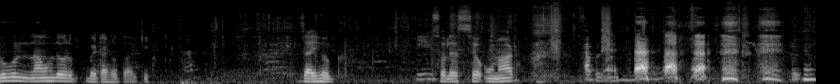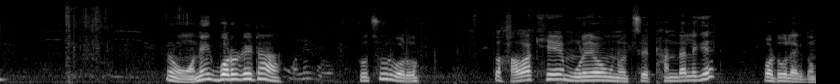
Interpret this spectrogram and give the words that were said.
গুগল নাম হলে ওর বেটার হতো আর কি। যাই হোক, চলে এসছে ওনার। অনেক বড় রে এটা। প্রচুর বড়। তো হাওয়া খেয়ে মরে যাব মনে হচ্ছে। ঠান্ডা লেগে পটল একদম।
